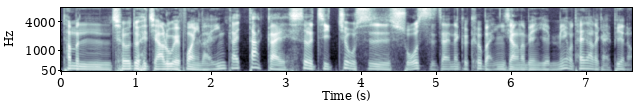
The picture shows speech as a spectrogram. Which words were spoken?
他们车队加入 F1 以来，应该大概设计就是锁死在那个刻板印象那边，也没有太大的改变哦。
